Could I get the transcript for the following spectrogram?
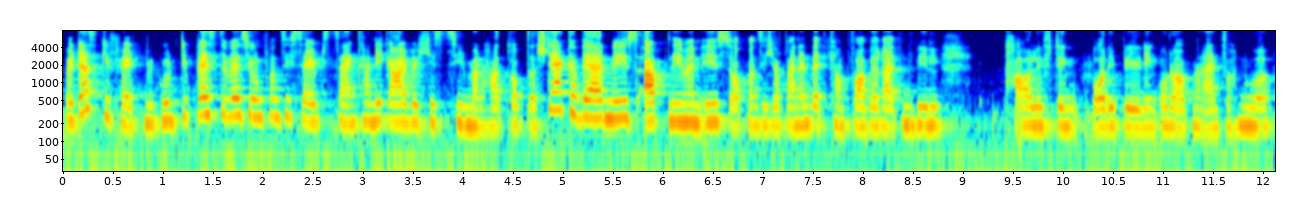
weil das gefällt mir gut, die beste Version von sich selbst sein kann, egal welches Ziel man hat, ob das stärker werden ist, abnehmen ist, ob man sich auf einen Wettkampf vorbereiten will, Powerlifting, Bodybuilding oder ob man einfach nur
